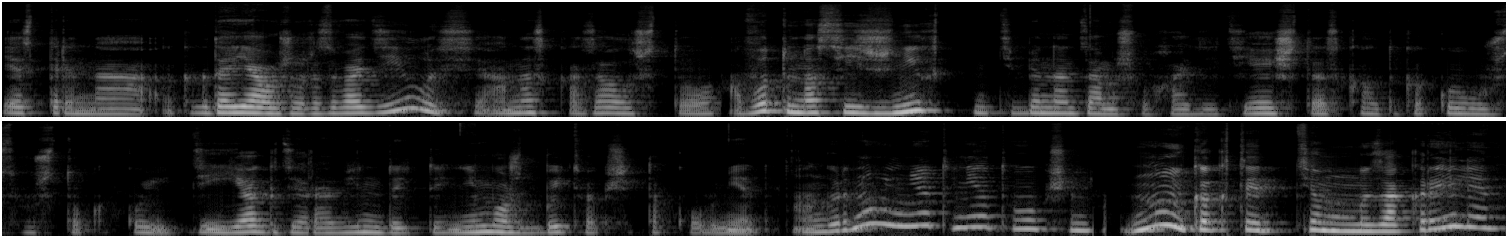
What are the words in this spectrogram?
Эстерина, когда я уже разводилась, она сказала, что а вот у нас есть жених, тебе надо замуж выходить. Я считаю, сказала, да какой ужас, что, какой, где я, где Равин, да, да не может быть вообще такого, нет. Она говорит, ну нет, нет, в общем. Ну и как-то тему мы закрыли.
